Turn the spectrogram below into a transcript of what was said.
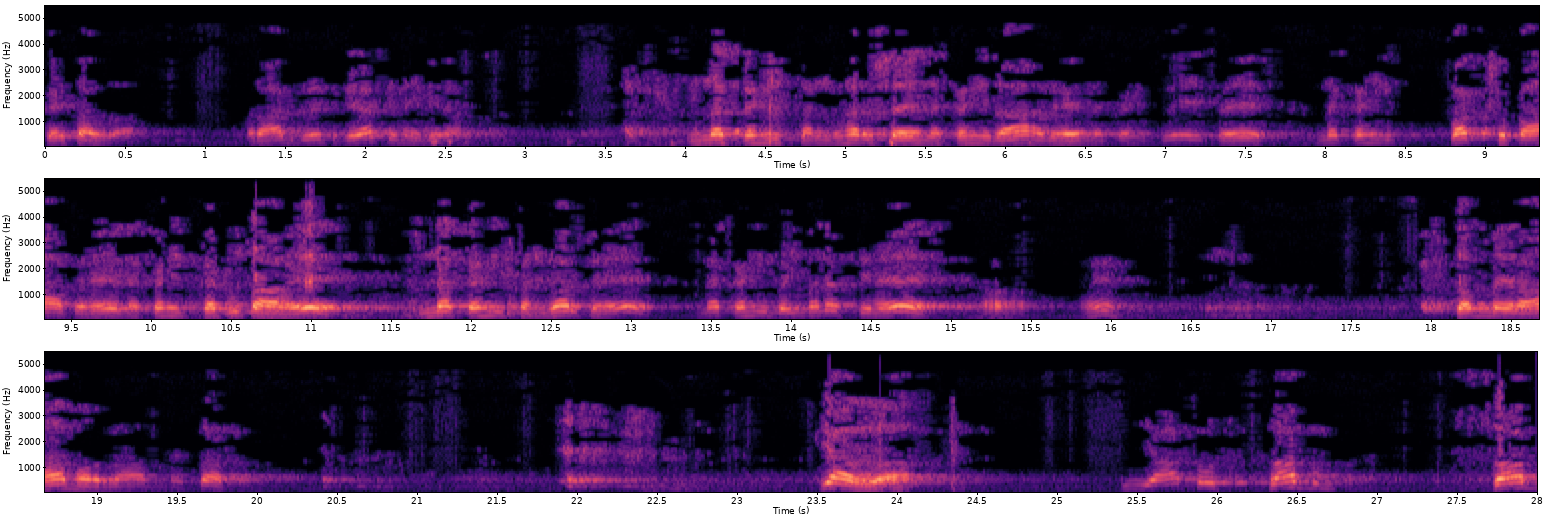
कैसा हुआ? राग द्वेष गया कि नहीं गया? न कहीं संघर्ष है, न कहीं राग है, न कहीं द्वेष है, न कहीं पक्षपात है, न कहीं कटुता है। न कहीं संघर्ष है न कहीं वैमनस्य है, है? सब में राम और राम में सब। क्या हुआ? या तो सब सब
